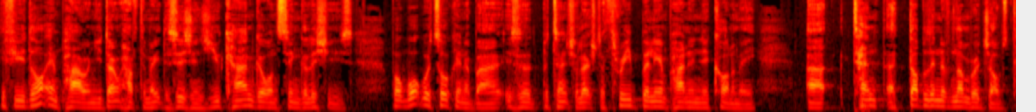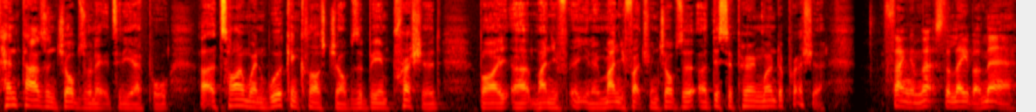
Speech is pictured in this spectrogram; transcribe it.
If you're not in power and you don't have to make decisions, you can go on single issues. But what we're talking about is a potential extra £3 billion in the economy, uh, 10, a doubling of number of jobs, 10,000 jobs related to the airport, at a time when working class jobs are being pressured by uh, you know, manufacturing jobs are, are disappearing under pressure. Thangam, that's the Labour mayor.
